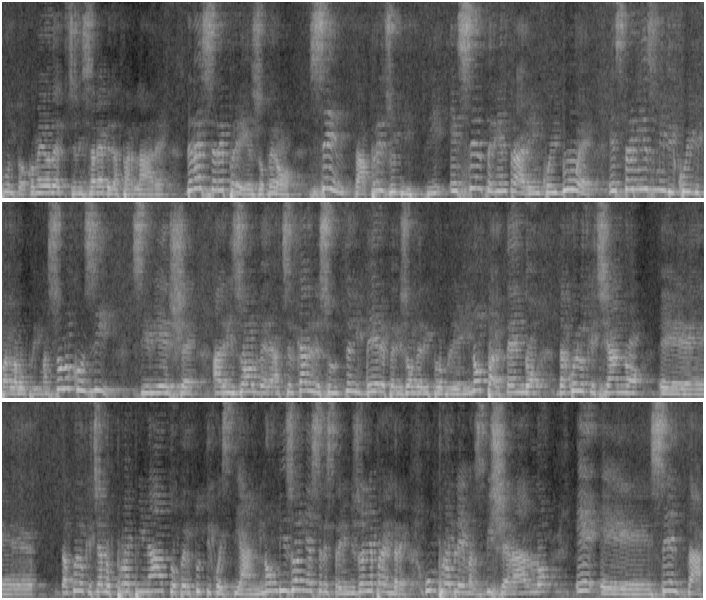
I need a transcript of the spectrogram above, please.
appunto come vi ho detto ce ne sarebbe da parlare, deve essere preso però senza pregiudizi e senza rientrare in quei due estremismi di cui vi parlavo prima. Solo così si riesce a risolvere, a cercare le soluzioni vere per risolvere i problemi, non partendo da quello che ci hanno eh, da quello che ci hanno propinato per tutti questi anni. Non bisogna essere estremi, bisogna prendere un problema, sviscerarlo e eh, senza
